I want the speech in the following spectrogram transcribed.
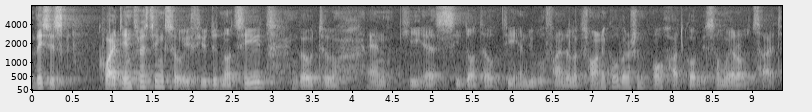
this is quite interesting. So if you did not see it, go to nksc.lt and you will find the electronic version or hard copy somewhere outside.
